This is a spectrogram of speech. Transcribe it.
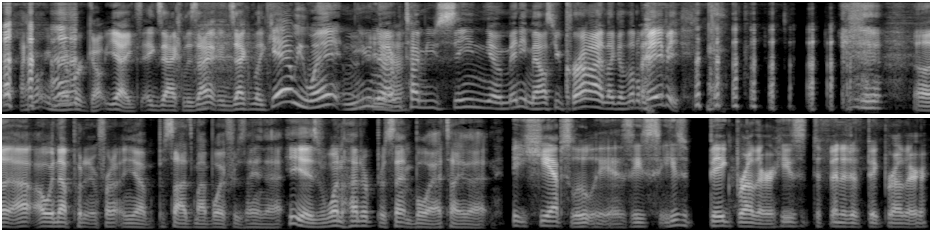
I, I don't remember go. Yeah, ex- exactly. Exactly. Exactly. Like, yeah, we went, and you know, Yeah. every time you seen you know Minnie Mouse, you cried like a little baby. uh, I, I would not put it in front of you know. Besides my boy for saying that, he is one hundred percent boy. I tell you that. He absolutely is. He's he's a big brother. He's definitive big brother.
